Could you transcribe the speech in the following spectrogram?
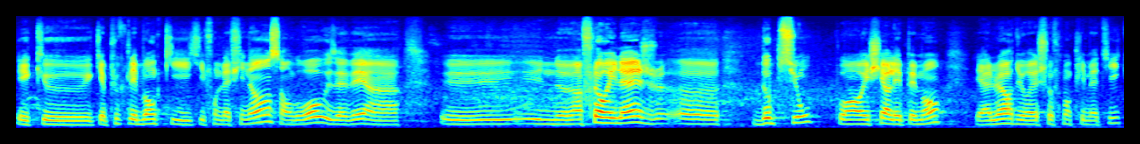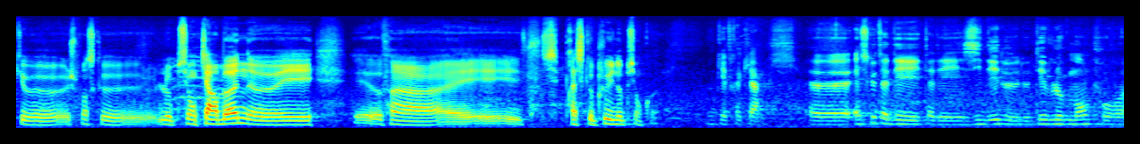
et que, n'y a plus que les banques qui, font de la finance, en gros, vous avez un florilège d'options pour enrichir les paiements. Et à l'heure du réchauffement climatique, je pense que l'option carbone est, enfin, c'est presque plus une option. Quoi. Ok, très clair. Est-ce que tu as, des idées de développement pour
